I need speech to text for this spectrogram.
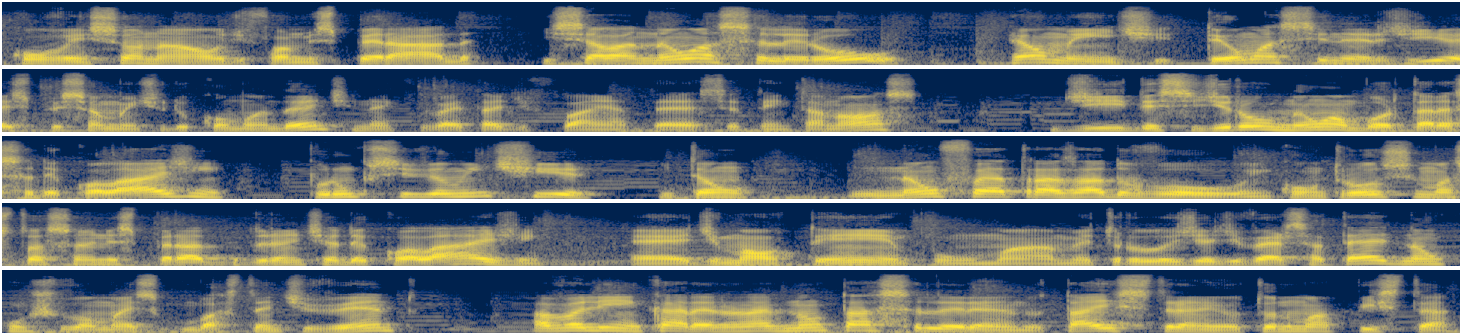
convencional, de forma esperada, e se ela não acelerou, realmente ter uma sinergia, especialmente do comandante, né, que vai estar tá de flying até 70 nós, de decidir ou não abortar essa decolagem por um possível mentir. Então, não foi atrasado o voo, encontrou-se uma situação inesperada durante a decolagem, é, de mau tempo, uma meteorologia diversa, até não com chuva, mas com bastante vento. Avaliem, cara, a aeronave não está acelerando, tá estranho, eu estou numa pista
